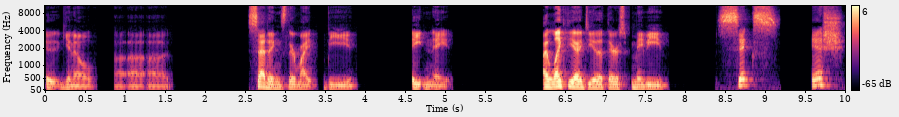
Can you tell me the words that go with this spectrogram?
you know, uh, uh, uh settings there might be eight and eight I like the idea that there's maybe six ish.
